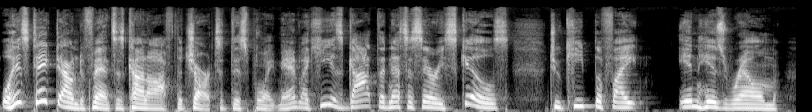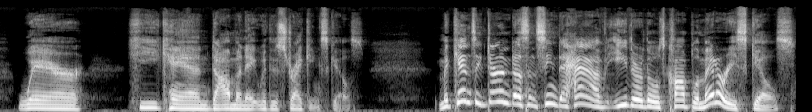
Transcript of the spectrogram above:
Well, his takedown defense is kind of off the charts at this point, man. Like he has got the necessary skills to keep the fight in his realm where he can dominate with his striking skills. Mackenzie Dern doesn't seem to have either of those complementary skills.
